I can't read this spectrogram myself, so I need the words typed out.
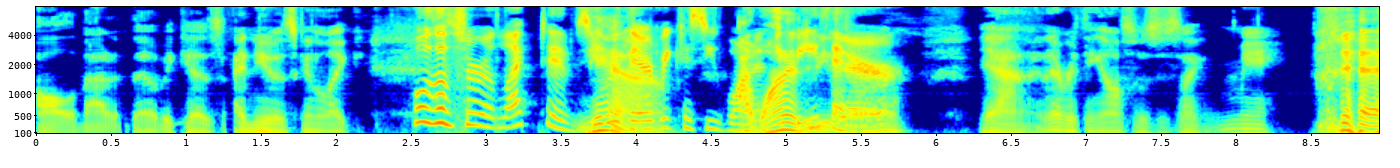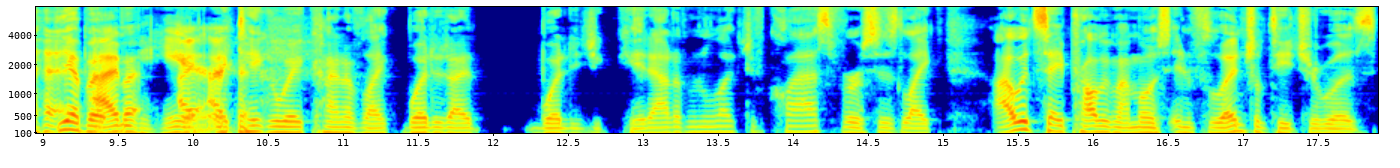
all about it though because I knew it was gonna like. Well, those were electives. You were there because you I wanted, wanted to be, there. Yeah, and everything else was just like meh. yeah, but, I'm but here. I, I take away kind of like what did I what did you get out of an elective class versus like I would say probably my most influential teacher was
